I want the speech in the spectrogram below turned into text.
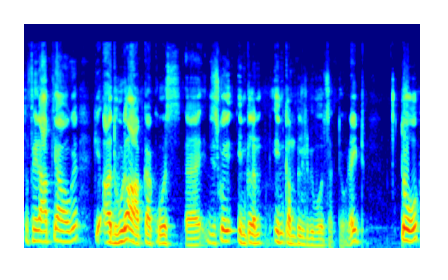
तो फिर आप क्या होगे कि अधूरा आपका कोर्स जिसको इनकम्प्लीट भी बोल सकते हो राइट तो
